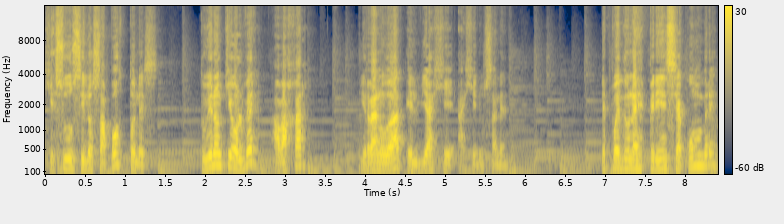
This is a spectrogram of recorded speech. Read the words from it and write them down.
Jesús y los apóstoles tuvieron que volver a bajar y reanudar el viaje a Jerusalén. Después de una experiencia cumbre,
